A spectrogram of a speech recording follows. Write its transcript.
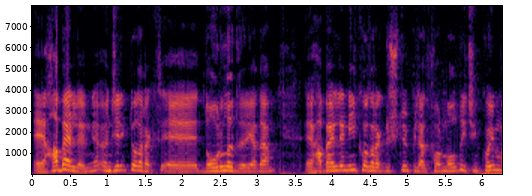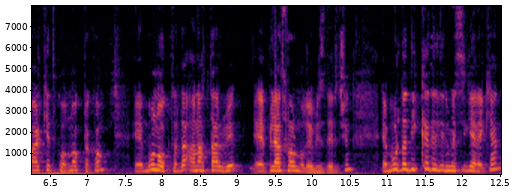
e, haberlerini öncelikli olarak e, doğruladığı ya da e, haberlerin ilk olarak düştüğü platform olduğu için coinmarketcall.com e, bu noktada anahtar bir e, platform oluyor bizler için. E, burada dikkat edilmesi gereken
